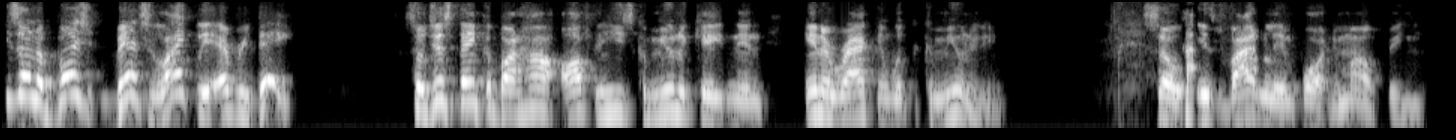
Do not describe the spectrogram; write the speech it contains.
He's on the bench, bench likely every day. So just think about how often he's communicating and interacting with the community. So it's vitally important, in my opinion.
